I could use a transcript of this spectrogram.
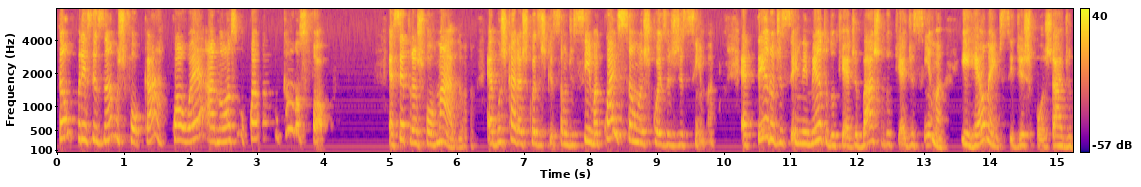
Então, precisamos focar qual é a nossa, qual, qual é o nosso foco. É ser transformado? É buscar as coisas que são de cima? Quais são as coisas de cima? É ter o discernimento do que é de baixo, do que é de cima e realmente se despojar de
